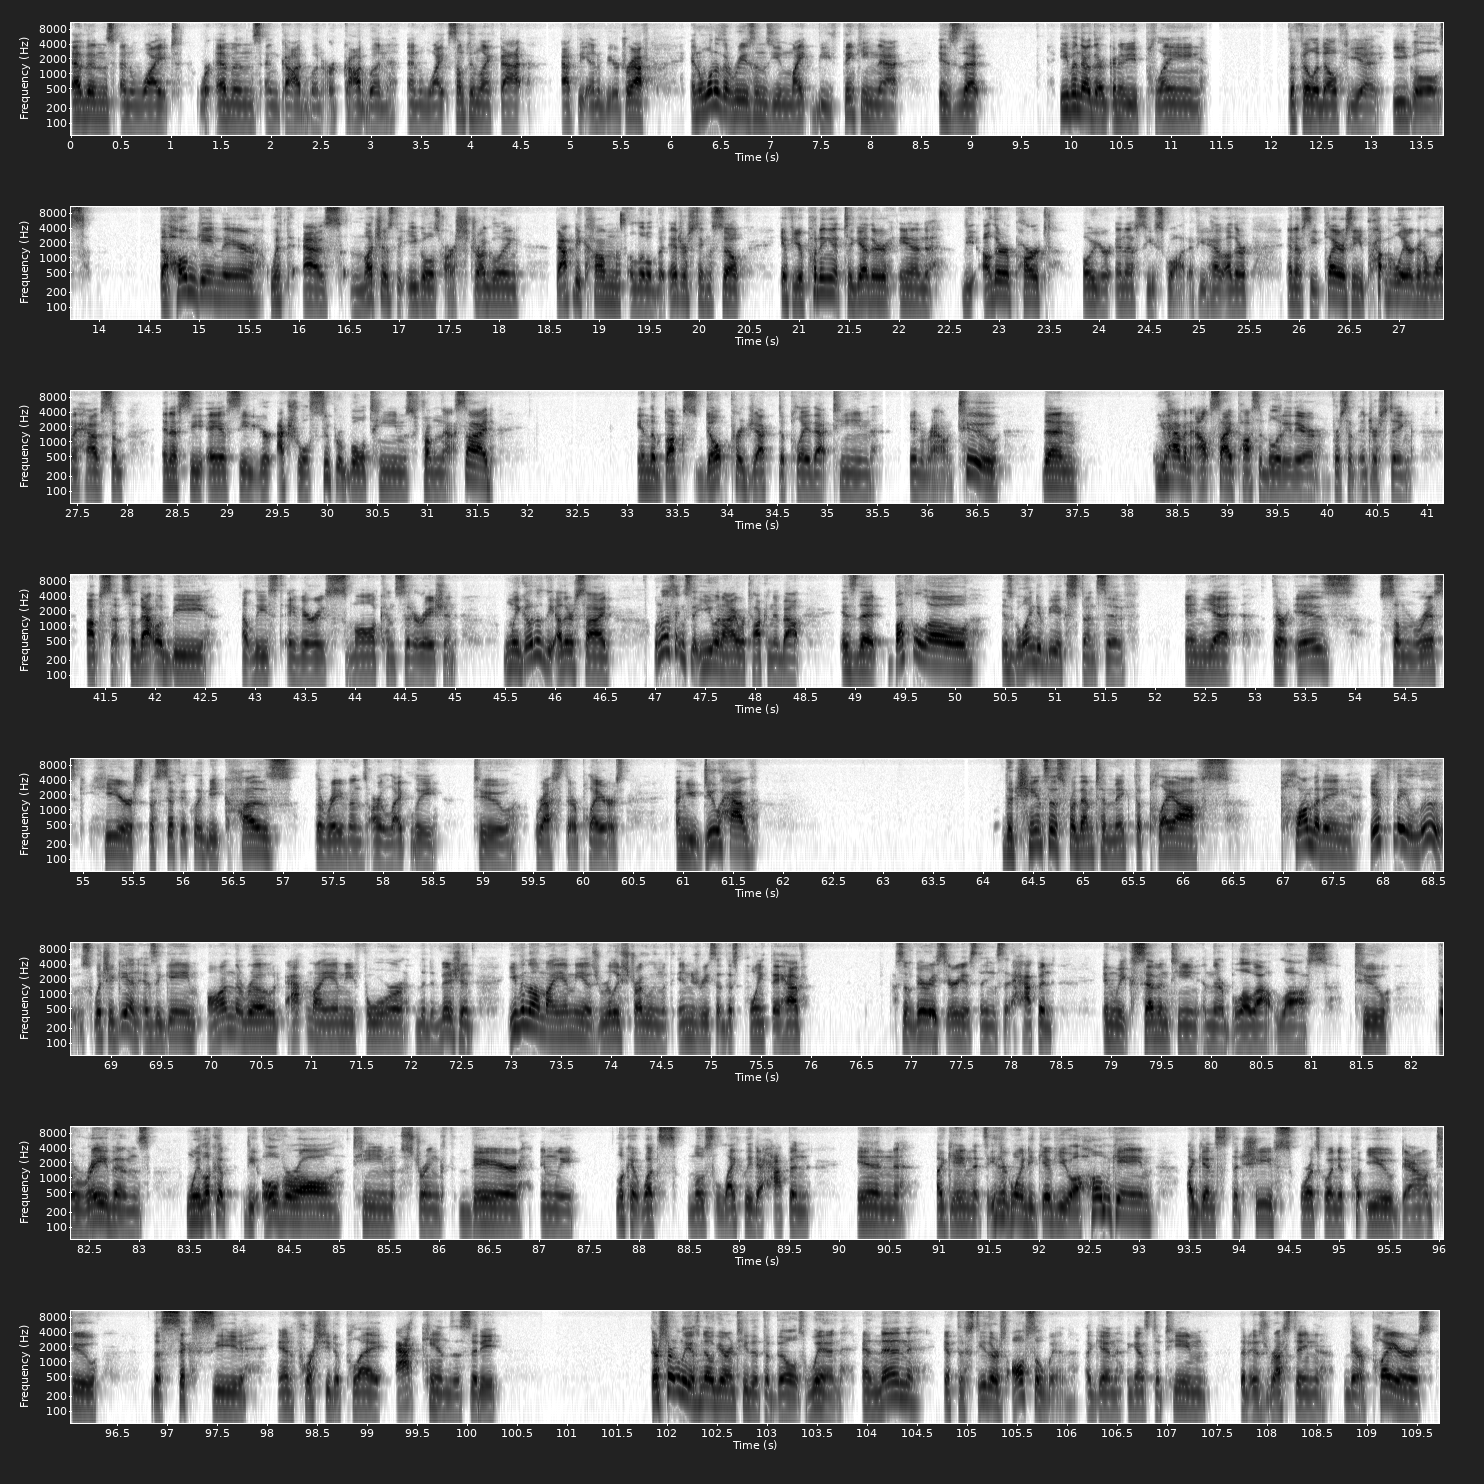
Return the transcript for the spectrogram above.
Evans and White, or Evans and Godwin, or Godwin and White, something like that at the end of your draft. And one of the reasons you might be thinking that is that even though they're going to be playing the Philadelphia Eagles, the home game there, with as much as the Eagles are struggling, that becomes a little bit interesting. So if you're putting it together and the other part of your NFC squad, if you have other NFC players, and you probably are going to want to have some NFC, AFC, your actual Super Bowl teams from that side. And the Bucs don't project to play that team in round two, then you have an outside possibility there for some interesting upsets. So that would be at least a very small consideration. When we go to the other side, one of the things that you and I were talking about is that Buffalo is going to be expensive, and yet there is some risk here specifically because the Ravens are likely to rest their players. And you do have the chances for them to make the playoffs plummeting if they lose, which again is a game on the road at Miami for the division. Even though Miami is really struggling with injuries at this point, they have some very serious things that happened in week 17 in their blowout loss to the Ravens. When we look at the overall team strength there and we look at what's most likely to happen in a game that's either going to give you a home game against the Chiefs or it's going to put you down to the sixth seed and force you to play at Kansas City. There certainly is no guarantee that the Bills win. And then if the Steelers also win, again, against a team that is resting their players,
